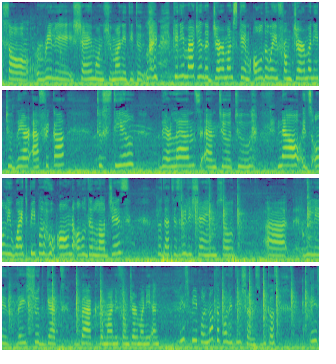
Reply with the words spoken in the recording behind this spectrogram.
So really shame on humanity to like can you imagine the Germans came all the way from Germany to their Africa to steal their lands and to to now it's only white people who own all the lodges so that is really shame. So uh, really they should get back the money from Germany. And these people not the politicians because this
